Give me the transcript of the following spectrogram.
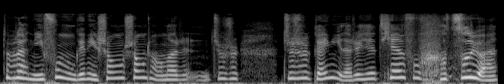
对不对？你父母给你生生成的，就是，就是给你的这些天赋和资源，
